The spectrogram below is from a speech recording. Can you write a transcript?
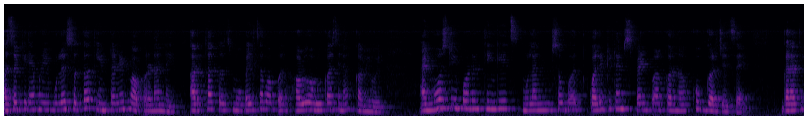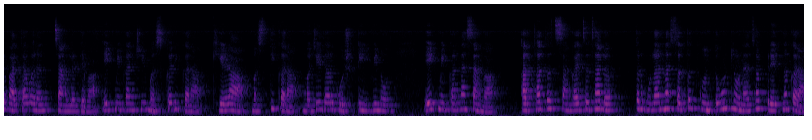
असं केल्यामुळे मुलं सतत इंटरनेट वापरणार नाहीत. अर्थातच मोबाईलचा वापर हळूहळू का सेना कमी होईल. And most important thing is मुलांसोबत क्वालिटी टाईम स्पेंड करणं खूप गरजेचं आहे. घरातलं वातावरण चांगलं ठेवा. एकमेकांची मस्करी करा खेळा मस्ती करा मजेदार गोष्टी विनोद एकमेकांना सांगा. अर्थातच सांगायचं झालं तर मुलांना सतत गुंतवून ठेवण्याचा प्रयत्न करा.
